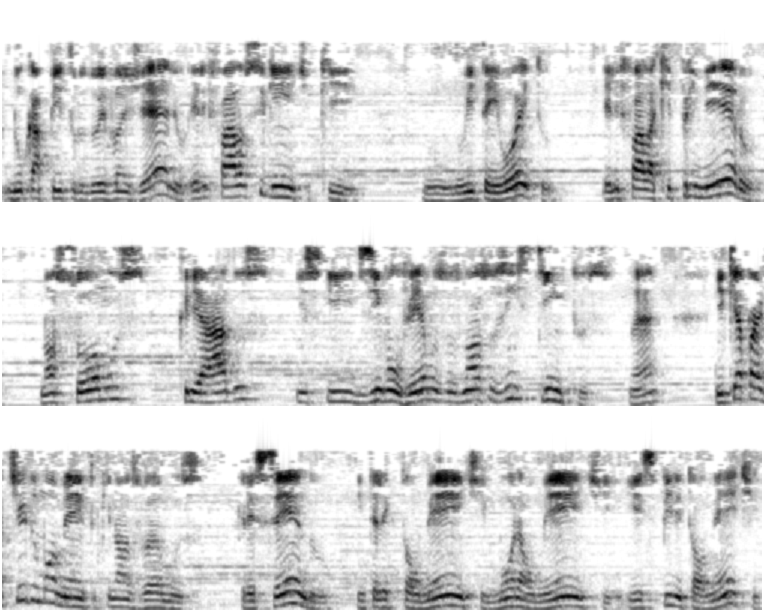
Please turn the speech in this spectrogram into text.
no capítulo do Evangelho, ele fala o seguinte, que no, no item 8, ele fala que primeiro nós somos criados e, e desenvolvemos os nossos instintos, né? E que a partir do momento que nós vamos crescendo intelectualmente, moralmente e espiritualmente,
